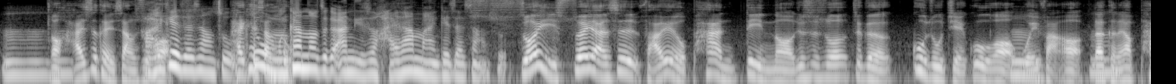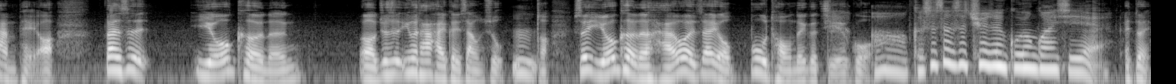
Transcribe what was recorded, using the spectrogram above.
嗯。哦，还是可以上诉哦。还可。以再上诉，就我还可以上诉。们看到这个案例的时候，还他们还可以再上诉。所以虽然是法院有判定哦，就是说这个雇主解雇哦嗯。违法哦，那可能要判赔哦，但是有可能哦，就是因为他还可以上诉嗯。哦，所以有可能还会再有不同的一个结果。哦，可是这是确认雇佣关系耶，哎，对，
